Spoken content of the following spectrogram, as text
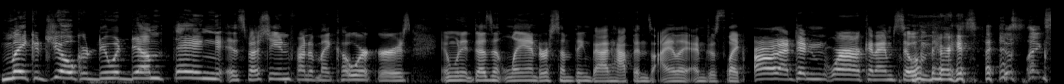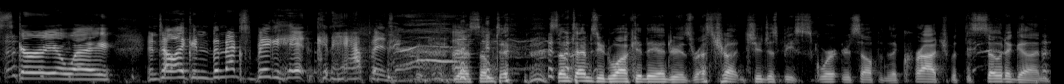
make a joke or do a dumb thing, especially in front of my coworkers. And when it doesn't land or something bad happens, I like I'm just like, oh, that didn't work, and I'm so embarrassed. I just like scurry away until I can the next big hit can happen. yeah, sometimes sometimes you'd walk into Andrea's restaurant and she'd just be squirting herself in the crotch with the soda gun.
